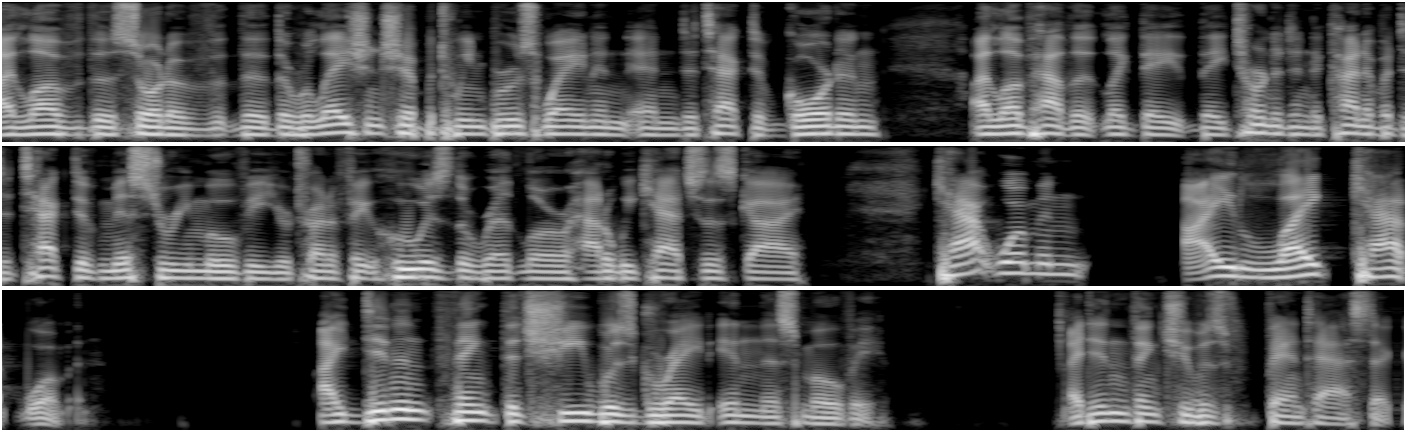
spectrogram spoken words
I love the sort of the the relationship between Bruce Wayne and, and Detective Gordon. I love how the like they they turned it into kind of a detective mystery movie. You're trying to figure who is the Riddler, how do we catch this guy? Catwoman, I like Catwoman. I didn't think that she was great in this movie. I didn't think she was fantastic.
